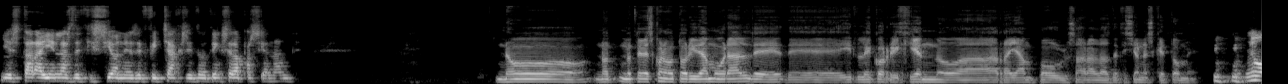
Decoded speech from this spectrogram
y estar ahí en las decisiones de fichajes y todo. Tiene que ser apasionante. No, no, no te ves con autoridad moral de, de irle corrigiendo a Ryan Pauls ahora las decisiones que tome. No,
